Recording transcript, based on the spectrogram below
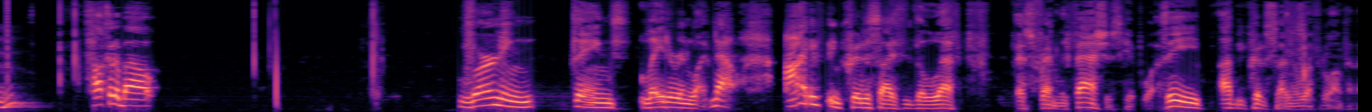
Mm-hmm. talking about learning things later in life. Now, I've been criticizing the left as friendly fascist, hip was. He, I've been criticizing the left for a long time.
